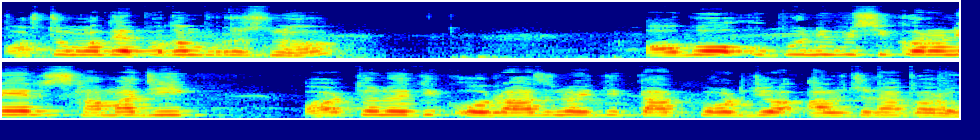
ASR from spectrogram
অষ্টমদের প্রথম প্রশ্ন অব উপনিবেশীকরণের সামাজিক, অর্থনৈতিক ও রাজনৈতিক তাৎপর্য আলোচনা করো।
